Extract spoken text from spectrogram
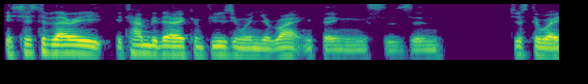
it's just a very it can be very confusing when you're writing things as in just the way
